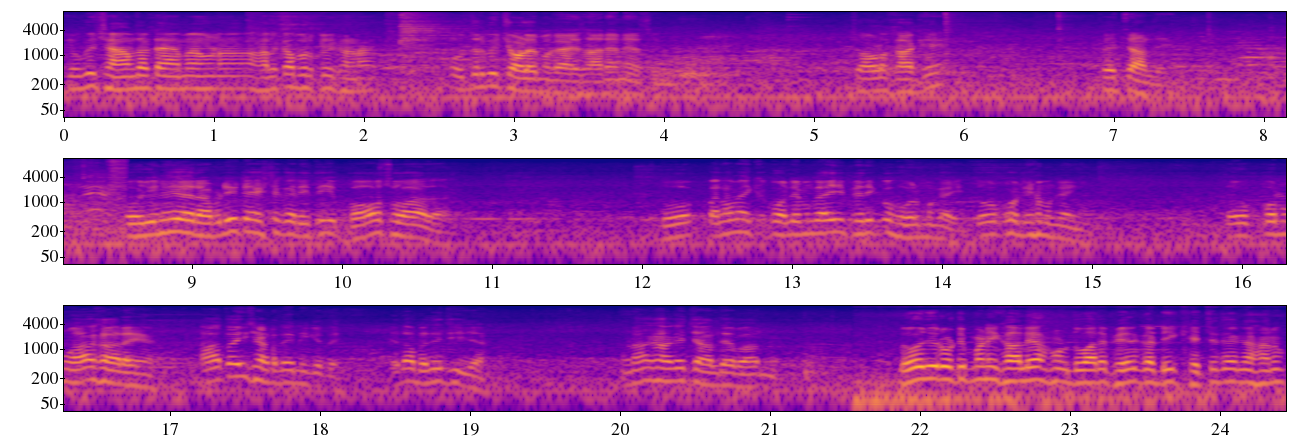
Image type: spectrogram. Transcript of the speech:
ਕਿਉਂਕਿ ਸ਼ਾਮ ਦਾ ਟਾਈਮ ਹੈ ਹੁਣ, ਹਲਕਾ ਫੁਲਕਾ ਹੀ ਖਾਣਾ। ਉਧਰ ਵੀ ਚੌਲੇ ਮੰਗਾਏ ਸਾਰਿਆਂ ਨੇ ਅਸੀਂ। ਚੌਲ ਖਾ ਕੇ ਫਿਰ ਚੱਲਦੇ ਉਹ ਜੀ ਨੇ ਰਬੜੀ ਟੇਸਟ ਕਰੀ ਤੀ ਬਹੁਤ ਸਵਾਦ ਆ। ਦੋ, ਪਹਿਲਾਂ ਮੈਂ ਇੱਕ ਕੋਲੀ ਮੰਗਾਈ, ਫਿਰ ਇੱਕ ਹੋਰ ਮੰਗਾਈ। ਦੋ ਕੋਲੀਆਂ ਮੰਗਾਈਆਂ। ਤੇ ਉੱਪਰ ਨੂੰ ਆਹ ਖਾ ਰਹੇ ਆ। ਆਹ ਤਾਂ ਹੀ ਛੱਡਦੇ ਨਹੀਂ ਕਿਤੇ। ਇਹ ਤਾਂ ਵਧੀਆ ਚੀਜ਼ ਆ। ਹੁਣ ਆਹ ਖਾ ਕੇ ਚੱਲਦੇ ਆ ਬਾਹਰ ਨੂੰ। ਲੋ ਜੀ, ਰੋਟੀ ਪਾਣੀ ਖਾ ਲਿਆ। ਹੁਣ ਦੁਬਾਰੇ ਫੇਰ ਗੱਡੀ ਖਿੱਚਦੇ ਆ ਗਾਹਾਂ ਨੂੰ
